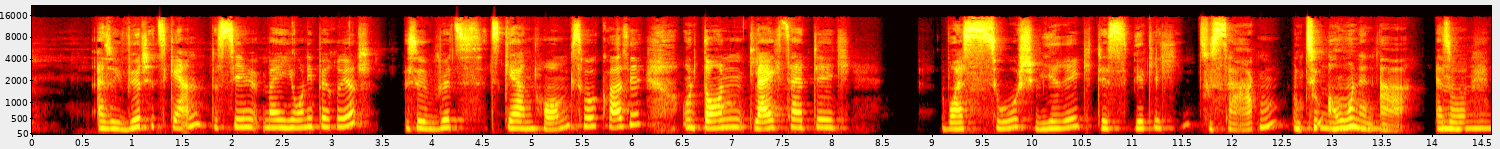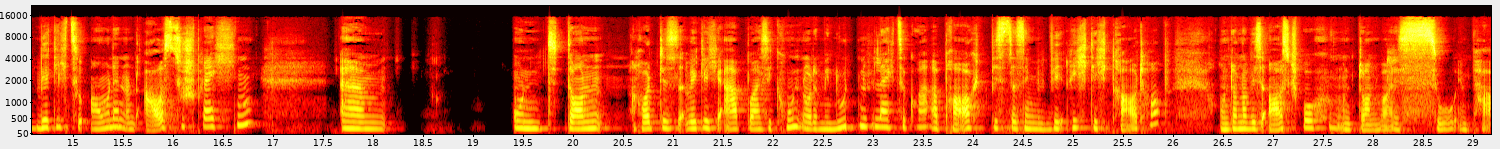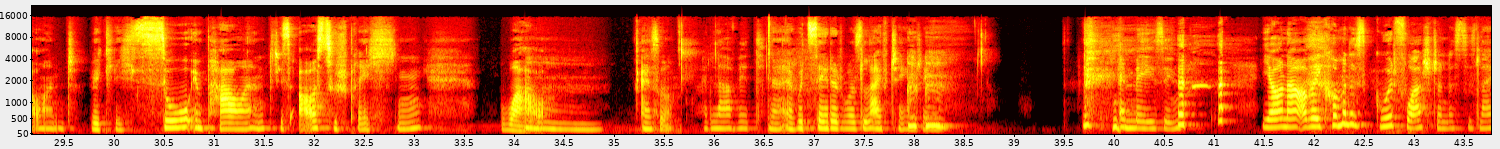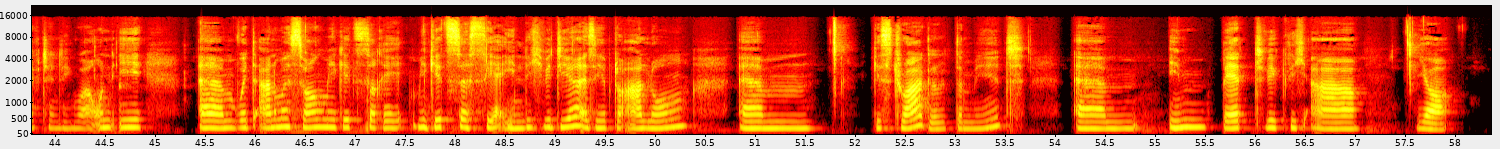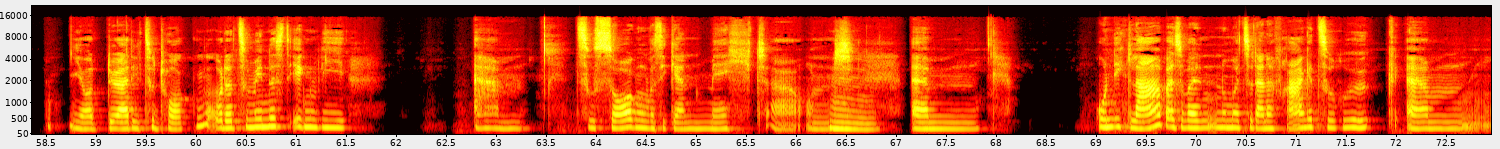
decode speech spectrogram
also ich würde jetzt gern, dass sie meine Joni berührt also ich würde es jetzt gern haben, so quasi. Und dann gleichzeitig war es so schwierig, das wirklich zu sagen und zu mhm. ownen auch. Also mhm. wirklich zu ownen und auszusprechen. Ähm, und dann hat es wirklich auch ein paar Sekunden oder Minuten vielleicht sogar erbraucht, bis dass ich mich richtig traut habe. Und dann habe ich es ausgesprochen und dann war es so empowernd, wirklich so empowernd, das auszusprechen wow. Mm. Also. I love it. Yeah, I would say that was life changing. Amazing. ja, na, aber ich kann mir das gut vorstellen, dass das life changing war. Und ich ähm, wollte auch nochmal sagen, mir geht's da, mir geht's da sehr ähnlich wie dir. Also ich habe da auch lang ähm, gestruggelt damit, ähm, im Bett wirklich auch, ja, ja, dirty zu talken oder zumindest irgendwie ähm, zu sorgen, was ich gern möchte. Und, mhm. ähm, und ich glaube, also weil nochmal zu deiner Frage zurück, ähm,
